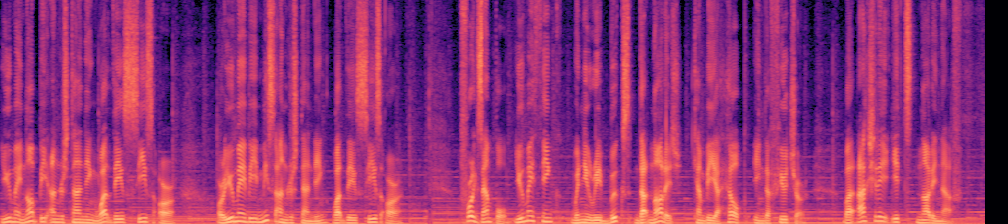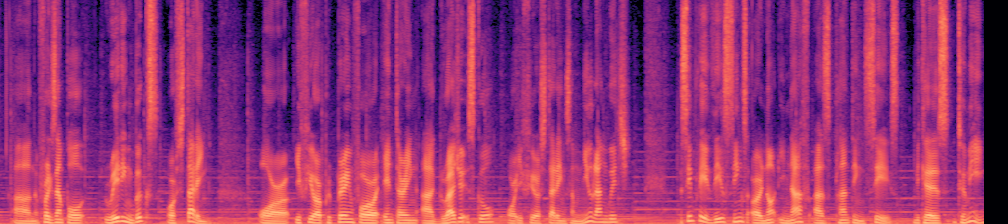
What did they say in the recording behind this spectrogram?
you may not be understanding what these seeds are, or you may be misunderstanding what these seeds are. For example, you may think when you read books that knowledge can be a help in the future, but actually it's not enough. Um, for example, reading books or studying or if you are preparing for entering a graduate school, or if you're studying some new language, simply these things are not enough as planting seeds, because to me,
